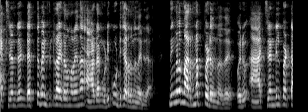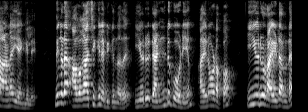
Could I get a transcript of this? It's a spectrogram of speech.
ആക്സിഡന്റൽ ഡെത്ത് ബെനിഫിറ്റ് റൈഡർ എന്ന് പറയുന്ന ആഡ് കൂടി കൂട്ടിച്ചേർത്തിട്ട് തരിക നിങ്ങൾ മരണപ്പെടുന്നത് ഒരു ആക്സിഡന്റിൽപ്പെട്ടാണ് എങ്കിൽ നിങ്ങളുടെ അവകാശിക്ക് ലഭിക്കുന്നത് ഈ ഒരു രണ്ട് കോടിയും അതിനോടൊപ്പം ഈ ഒരു റൈഡറിന്റെ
